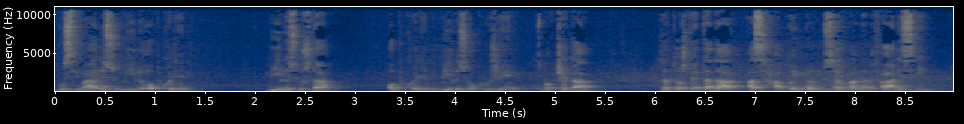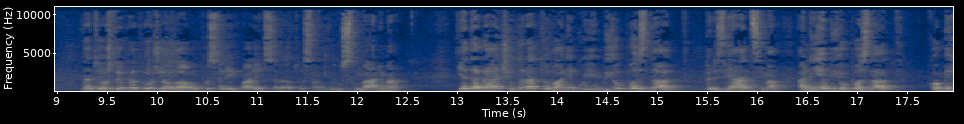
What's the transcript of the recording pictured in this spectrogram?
muslimani su bili opkoljeni. Bili su šta? Opkoljeni, bili su okruženi. Zbog čega? Zato što je tada ashab po imenu Salman al-Farisi, zato što je predložio Allahom poslaniku alaihi salatu wasalam i muslimanima, jedan način ratovanja koji je bio poznat Perzijancima, a nije bio poznat kome,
